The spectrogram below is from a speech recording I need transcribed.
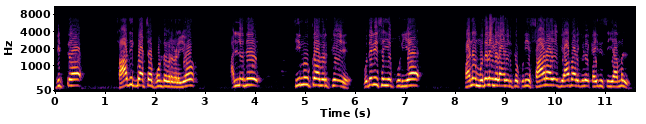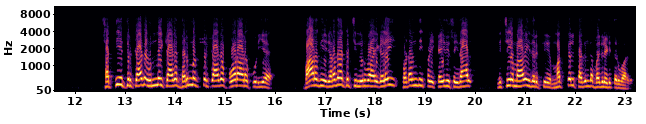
விற்ற சாதிக் பாட்சா போன்றவர்களையோ அல்லது திமுகவிற்கு உதவி செய்யக்கூடிய பண முதலைகளாக இருக்கக்கூடிய சாராய வியாபாரிகளை கைது செய்யாமல் சத்தியத்திற்காக உண்மைக்காக தர்மத்திற்காக போராடக்கூடிய பாரதிய ஜனதா கட்சி நிர்வாகிகளை தொடர்ந்து இப்படி கைது செய்தால் நிச்சயமாக இதற்கு மக்கள் தகுந்த பதிலடி தருவார்கள்.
